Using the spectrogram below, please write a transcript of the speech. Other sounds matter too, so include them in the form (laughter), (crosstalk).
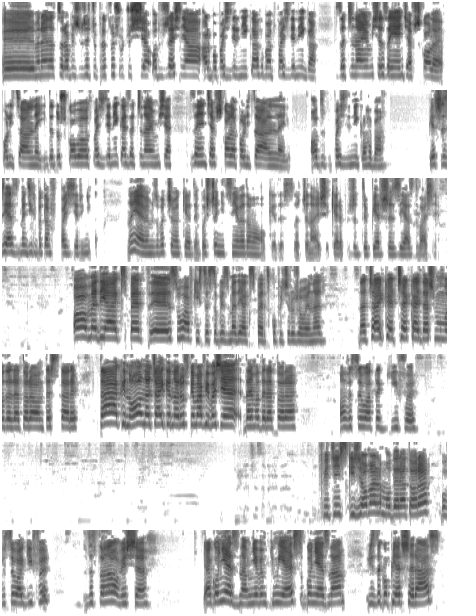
Yy, Marlena, co robisz w życiu? Pracujesz, uczysz się od września albo października? Chyba od października. Zaczynają mi się zajęcia w szkole policjalnej. Idę do szkoły od października i zaczynają mi się zajęcia w szkole policjalnej. Od października chyba. Pierwszy zjazd będzie chyba tam w październiku. No nie wiem, zobaczymy kiedy, bo jeszcze nic nie wiadomo kiedy zaczyna się ty pierwszy zjazd właśnie. O, Media Expert, y, słuchawki chcę sobie z Media Expert kupić różowe. Na, czajkę czekaj, dasz mu moderatora, on też stary. Tak, no, na czajkę, na ruskie mafie właśnie daj moderatora. On wysyła te gify. Kwieciński ziomal, moderatora, bo wysyła gify. Zastanowię się. Ja go nie znam, nie wiem kim jest, go nie znam. Widzę go pierwszy raz.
